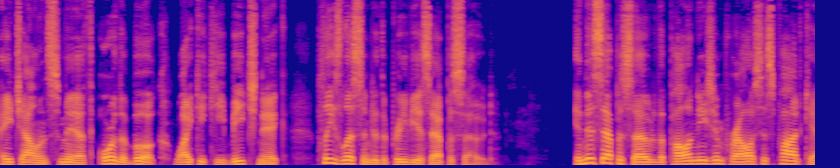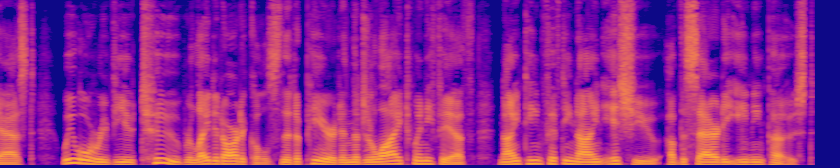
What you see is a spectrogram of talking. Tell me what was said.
H. Allen Smith or the book Waikiki Beachnik, please listen to the previous episode. In this episode of the Polynesian Paralysis Podcast, we will review two related articles that appeared in the July 25, 1959 issue of the Saturday Evening Post.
